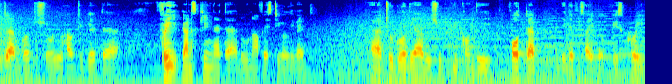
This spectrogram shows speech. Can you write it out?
today I'm going to show you how to get a free gun skin at a Luna festival event. Uh, to go there we should click on the fourth tab at the left side of the screen.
